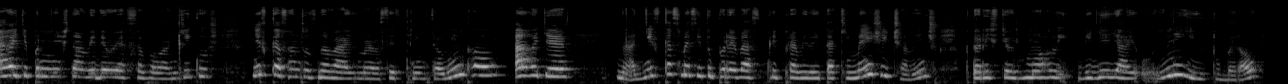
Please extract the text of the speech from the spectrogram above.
Ahojte pri dnešnom videu, ja sa volám Kikuš. Dneska som tu znova aj s mojou sestrincou Ninkou. Ahojte. No a dneska sme si tu pre vás pripravili taký menší challenge, ktorý ste už mohli vidieť aj u iných youtuberov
